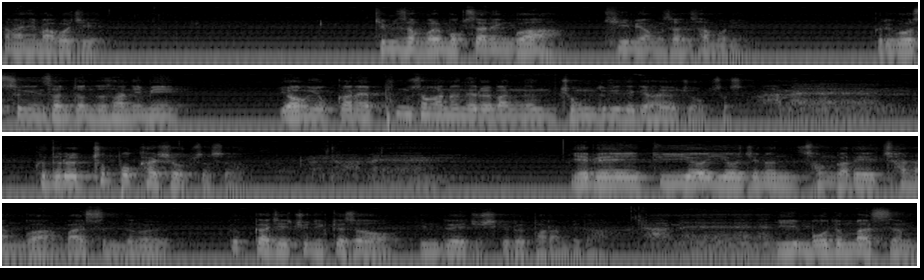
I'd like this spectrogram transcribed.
하나님 아버지 김성걸 목사님과 김영선 사모님 그리고 승인선 전도사님이 영육간의 풍성한 은혜를 받는 종들이 되게 하여 주옵소서. 아멘. 그들을 축복하시옵소서. 아멘. 예배에 뒤이어 이어지는 성가대의 찬양과 말씀 등을 끝까지 주님께서 인도해 주시기를 바랍니다. 아멘. 이 모든 말씀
